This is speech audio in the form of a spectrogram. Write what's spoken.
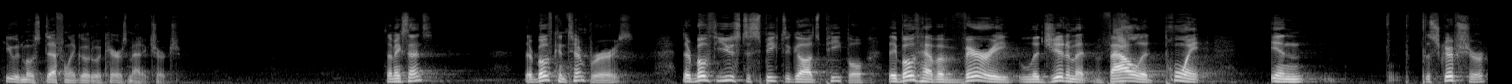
he would most definitely go to a charismatic church. Does that make sense? They're both contemporaries. They're both used to speak to God's people. They both have a very legitimate, valid point in the scripture.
